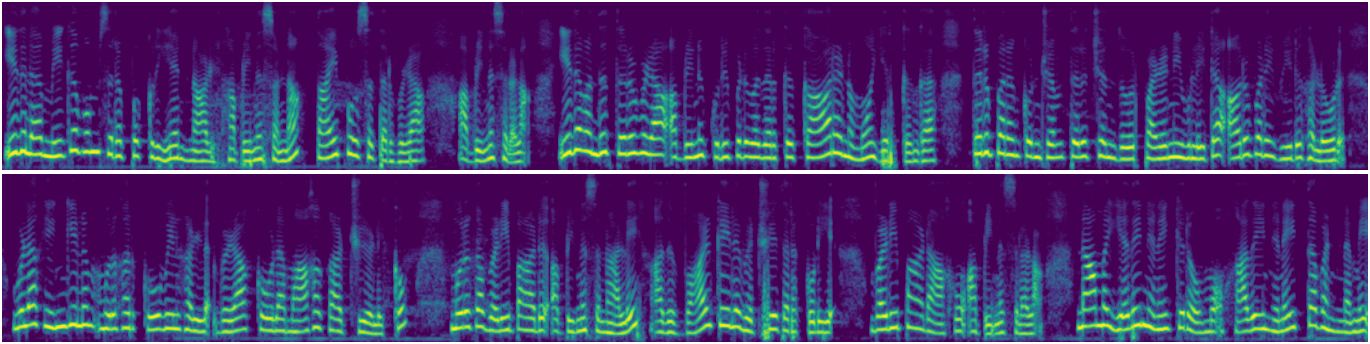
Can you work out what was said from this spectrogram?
இதில் மிகவும் சிறப்புக்குரிய நாள் அப்படின்னு சொன்னால் தைப்பூச திருவிழா அப்படின்னு சொல்லலாம். இதை வந்து திருவிழா அப்படின்னு குறிப்பிடுவதற்கு காரணமும் இருக்குங்க. திருப்பரங்குன்றம் திருச்செந்தூர் பழனி உள்ளிட்ட அறுபடை வீடுகளோடு உலகெங்கிலும் முருகர் கோவில்களில் விழாக்கோலமாக காட்சியளிக்கும் முருக வழிபாடு அப்படின்னு சொன்னாலே அது வாழ்க்கையில் வெற்றி தரக்கூடிய வழிபாடாகும் அப்படின்னு சொல்லலாம். நாம் எதை நினைக்கிறோமோ அதை நினைத்த வண்ணமே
